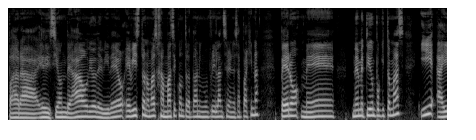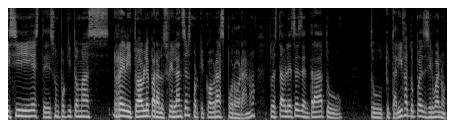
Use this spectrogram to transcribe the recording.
para edición de audio, de video. He visto, nomás jamás he contratado ningún freelancer en esa página, pero me he, me he metido un poquito más y ahí sí este es un poquito más redituable para los freelancers porque cobras por hora, ¿no? Tú estableces de entrada tu, tu, tu tarifa, tú puedes decir, bueno,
